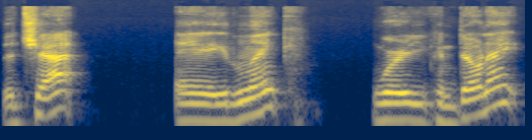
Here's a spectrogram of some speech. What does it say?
the chat a link where you can donate.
